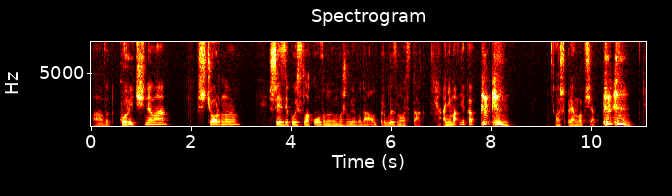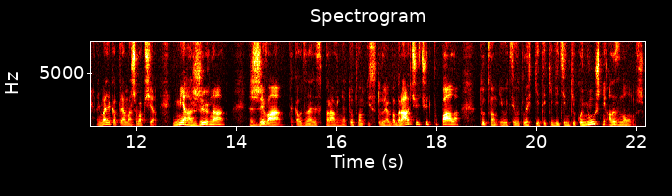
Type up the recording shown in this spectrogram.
А, от коричнева з чорною, ще з якоюсь лакованою, можливо, да? от приблизно ось так. Анімаліка аж прям вообще. Анімаліка прям аж вообще. Мега жирна, жива, така, от, знаєте, справжня. Тут вам і струя бобра чуть-чуть попала, тут вам і оці от легкі такі відтінки конюшні, але знову ж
